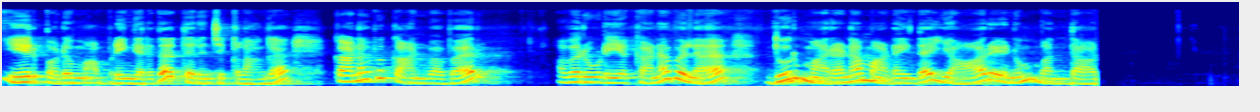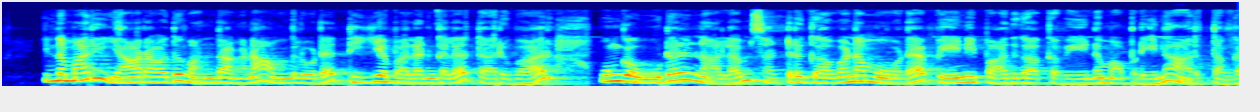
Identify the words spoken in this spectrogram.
ஏற்படும் அப்படிங்கிறத தெரிஞ்சுக்கலாங்க. கனவு காண்பவர் அவருடைய கனவில் துர்மரணம் அடைந்த யாரேனும் வந்தால் இந்த மாதிரி யாராவது வந்தாங்கன்னா அவங்களோட தீய பலன்களை தருவார். உங்கள் உடல் நலம் சற்று கவனமோட பேணி பாதுகாக்க வேணும் அப்படின்னு அர்த்தங்க.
